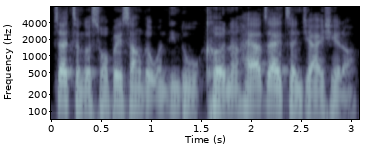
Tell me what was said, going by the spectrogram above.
在整个手背上的稳定度可能还要再增加一些了。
